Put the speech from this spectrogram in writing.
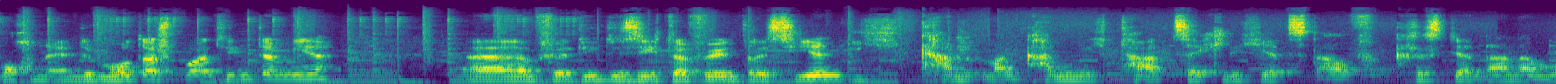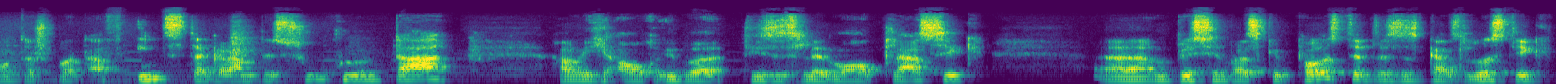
Wochenende Motorsport hinter mir. Äh, für die, die sich dafür interessieren, ich kann, man kann mich tatsächlich jetzt auf Christian Danner Motorsport auf Instagram besuchen und da habe ich auch über dieses Le Mans Classic äh, ein bisschen was gepostet. Das ist ganz lustig.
